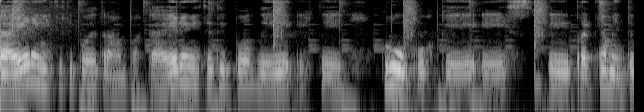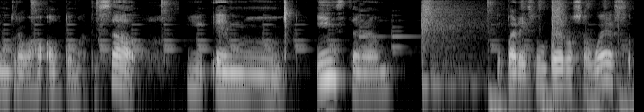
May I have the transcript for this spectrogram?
caer en este tipo de trampas, caer en este tipo de este, grupos que es eh, prácticamente un trabajo automatizado. Y, en Instagram parece un perro sabueso.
